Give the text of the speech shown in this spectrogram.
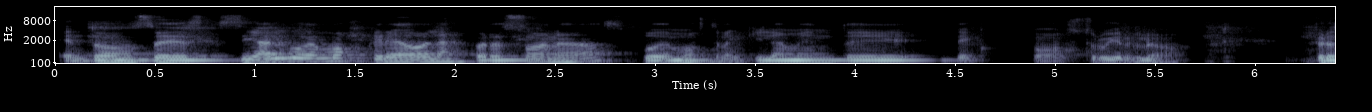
Entonces, si algo hemos creado las personas, podemos tranquilamente deconstruirlo. Pero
